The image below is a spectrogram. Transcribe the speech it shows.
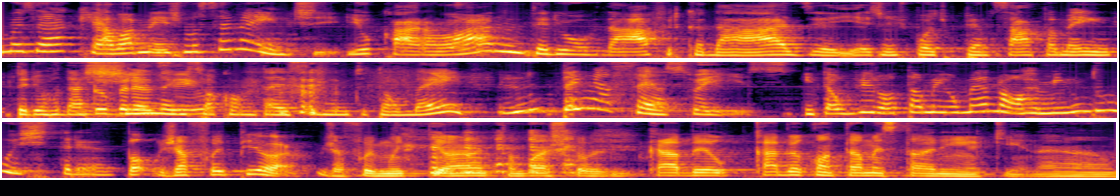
mas é aquela mesma semente. E o cara lá no interior da África, da Ásia, e a gente pode pensar também no interior da do China, Brasil. isso acontece muito também, ele não tem acesso a isso. Então virou também uma enorme indústria. Bom, já foi pior. Já foi muito pior. então acho que cabe eu, cabe eu contar uma historinha aqui, né?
